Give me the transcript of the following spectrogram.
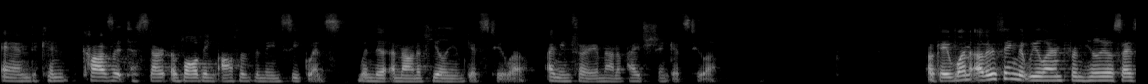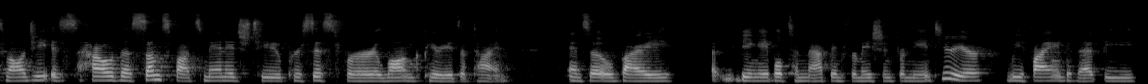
and can cause it to start evolving off of the main sequence when the amount of helium gets too low. I mean, sorry, amount of hydrogen gets too low. Okay, one other thing that we learned from helioseismology is how the sunspots manage to persist for long periods of time. And so by uh, being able to map information from the interior, we find that the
